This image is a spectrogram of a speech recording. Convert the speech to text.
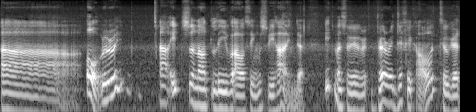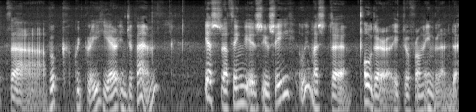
Uh, oh, really? Uh, it's not leave our things behind. It must be very difficult to get a book quickly here in Japan. Yes, the thing is, you see, we must uh, order it from England.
